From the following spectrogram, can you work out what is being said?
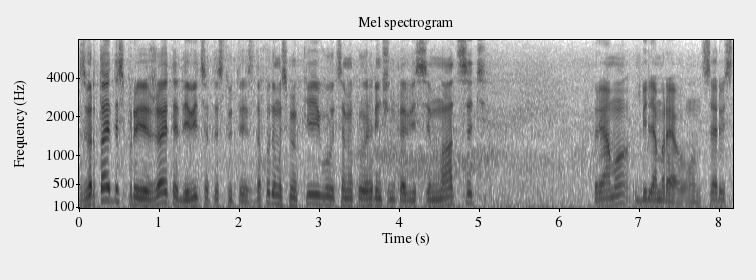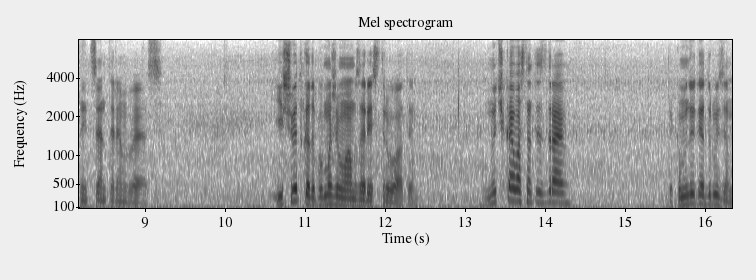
Звертайтесь, приїжджайте, дивіться, тестуйте. Знаходимося ми в Києві, вулиця Миколи Грінченка, 18. Прямо біля МРЕВ, он, сервісний центр МВС. І швидко допоможемо вам зареєструвати. Ну, чекаю вас на тест-драйв. Рекомендуйте друзям.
